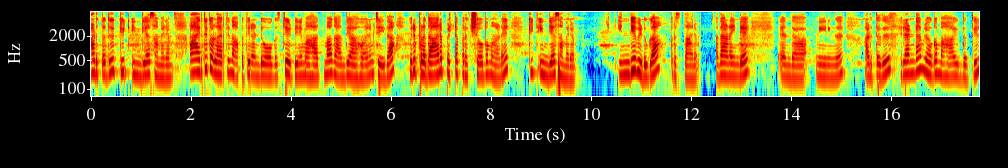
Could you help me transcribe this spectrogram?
അടുത്തത് ക്വിറ്റ് ഇന്ത്യ സമരം. ആയിരത്തി തൊള്ളായിരത്തി നാൽപ്പത്തി രണ്ട് ഓഗസ്റ്റ് എട്ടിന് മഹാത്മാഗാന്ധി ആഹ്വാനം ചെയ്ത ഒരു പ്രധാനപ്പെട്ട പ്രക്ഷോഭമാണ് ക്വിറ്റ് ഇന്ത്യ സമരം. ഇന്ത്യ വിടുക പ്രസ്ഥാനം. അതാണ് അതിന്റെ എന്താ മീനിങ് അടുത്തത് രണ്ടാം ലോക മഹായുദ്ധത്തിൽ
